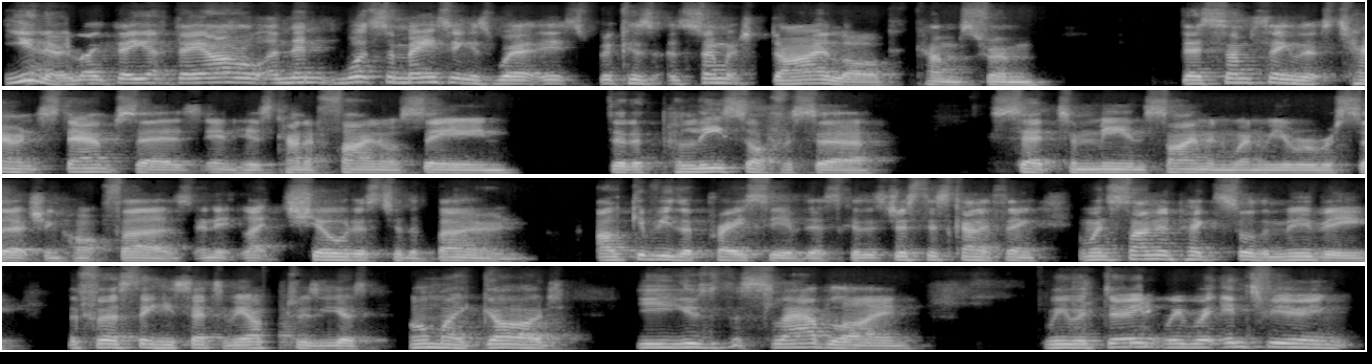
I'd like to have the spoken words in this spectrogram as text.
you know, like they they are all. And then what's amazing is where it's because so much dialogue comes from. There's something that Terence Stamp says in his kind of final scene that a police officer said to me and Simon when we were researching Hot Fuzz, and it like chilled us to the bone. I'll give you the précis of this because it's just this kind of thing. And when Simon Pegg saw the movie, the first thing he said to me afterwards, he goes, "Oh my god, you used the slab line." We were doing, we were interviewing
